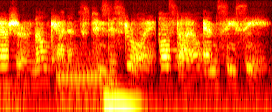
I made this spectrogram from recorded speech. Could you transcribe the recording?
Capture null cannons to destroy hostile MCC.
